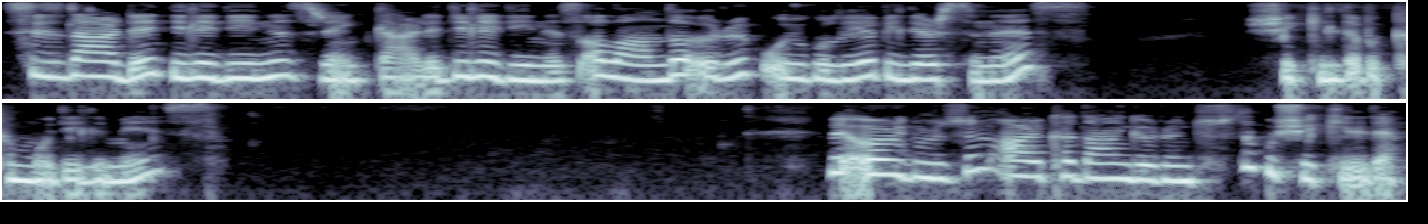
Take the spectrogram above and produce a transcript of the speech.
Sizler de dilediğiniz renklerle, dilediğiniz alanda örüp uygulayabilirsiniz. Şu şekilde bakın modelimiz. Ve örgümüzün arkadan görüntüsü de bu şekilde.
